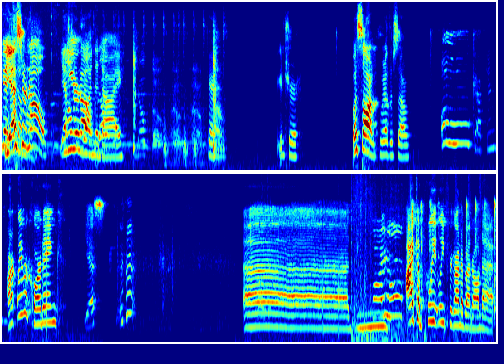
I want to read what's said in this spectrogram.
Yes someone. or no? Yes You're or no? going to No. die. Nope. Okay. Making sure. What song? What other song? Oh, captains. Aren't we recording? Yes. Uh, Fire. I completely forgot about all that.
